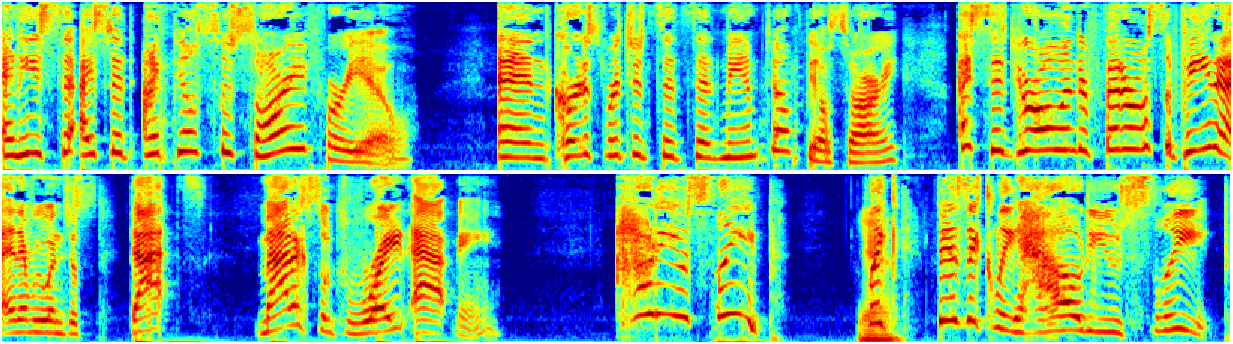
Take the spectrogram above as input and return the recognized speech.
And he said, "I said I feel so sorry for you." And Curtis Richardson said, "Ma'am, don't feel sorry." I said, "You're all under federal subpoena," and everyone just that's Maddox looked right at me. How do you sleep? Yeah. Like physically, how do you sleep?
